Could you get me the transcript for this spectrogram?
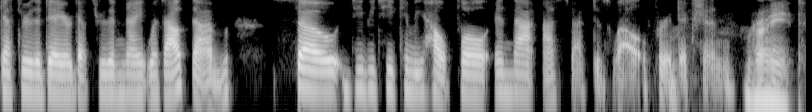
get through the day or get through the night without them so dbt can be helpful in that aspect as well for addiction Right.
